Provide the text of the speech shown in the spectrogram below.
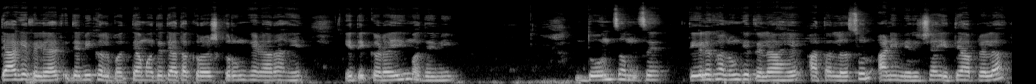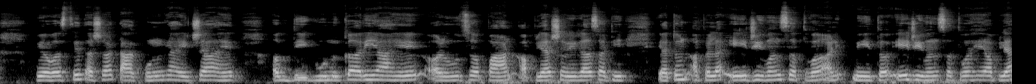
त्या घेतलेल्या आहेत. इथे मी खलबत्त्यामध्ये त्या आता क्रश करून घेणार आहे. इथे कढईमध्ये मी दोन चमचे तेल घालून घेतलेलं आहे. आता लसूण आणि मिरच्या इथे आपल्याला व्यवस्थित अशा टाकून घ्यायच्या आहेत. अगदी गुणकारी आहे अळूचं पान आपल्या शरीरासाठी. यातून आपल्याला ए जीवनसत्व आणि मिळतं ए जीवनसत्व हे आपल्या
